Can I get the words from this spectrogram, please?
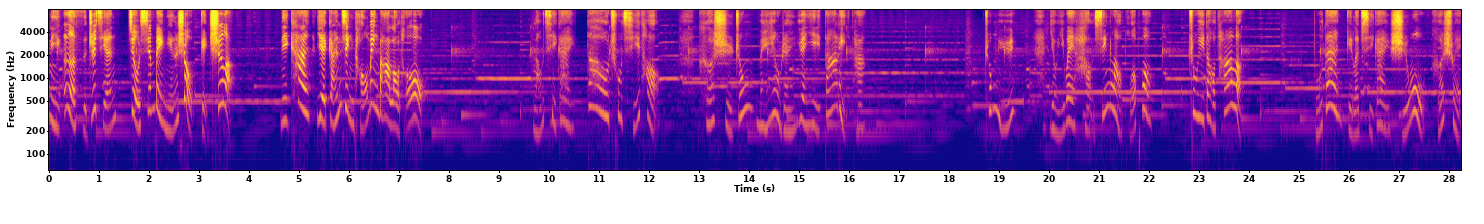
你饿死之前。就先被年兽给吃了，你看也赶紧逃命吧，老头！老乞丐到处乞讨，可始终没有人愿意搭理他。终于，有一位好心老婆婆注意到他了，不但给了乞丐食物和水。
